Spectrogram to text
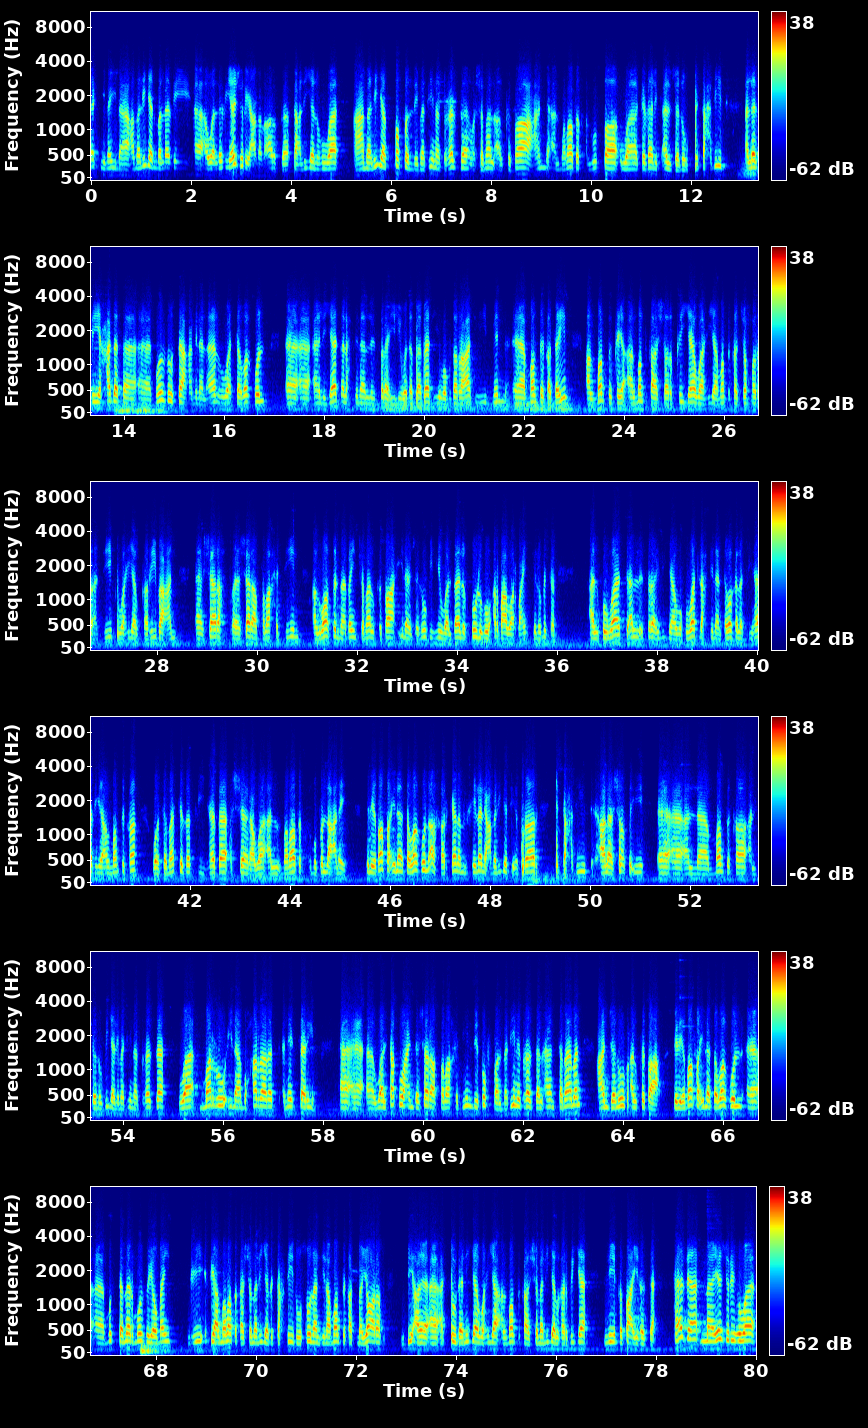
لك ليلى عمليا ما الذي أو الذي يجري على الأرض فعليا هو عملية فصل لمدينة غزة وشمال القطاع عن المناطق الوسطى وكذلك الجنوب. بالتحديد الذي حدث آه، منذ ساعة من الآن هو توغل آه، آه، آليات الاحتلال الإسرائيلي ودباباته ومدرعاته من منطقتين المنطقة المنطقة الشرقية وهي منطقة جحر الديك وهي القريبة عن شارع شارع صلاح الدين الواصل ما بين شمال القطاع إلى جنوبه والبالغ طوله 44 كيلومتر. القوات الإسرائيلية وقوات الاحتلال توغلت في هذه المنطقة وتمركزت في هذا الشارع والمناطق المطله عليه. بالإضافة إلى توغل آخر كان من خلال عملية إبرار بالتحديد على شاطئ آه، آه، المنطقة الجنوبية لمدينة غزة ومروا إلى محررة نيت سريم والتقوا عند شارع صلاح الدين لتفصل مدينه غزة الآن تماما عن جنوب القطاع بالإضافة إلى توغل مستمر منذ يومين في المناطق الشمالية بالتحديد وصولا إلى منطقة ما يعرف بالسودانية وهي المنطقة الشمالية الغربية لقطاع غزة. هذا ما يجري هو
